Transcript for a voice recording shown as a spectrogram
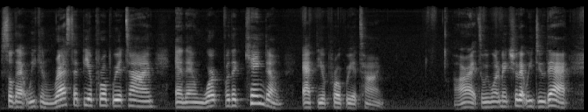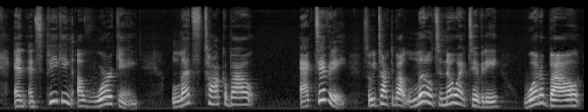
so that we can rest at the appropriate time and then work for the kingdom at the appropriate time. All right, so we want to make sure that we do that. And and speaking of working, let's talk about activity. So we talked about little to no activity. What about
